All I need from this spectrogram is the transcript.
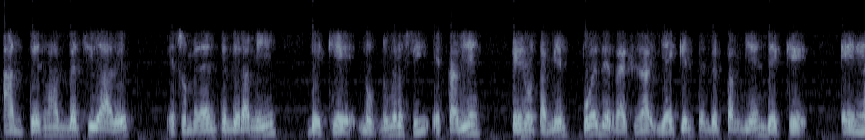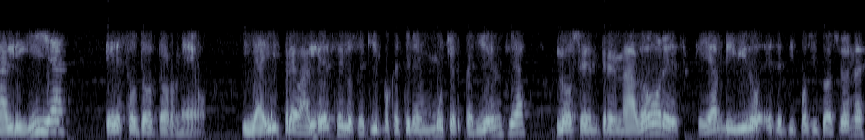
ante esas adversidades, eso me da a entender a mí de que los números sí, está bien, pero también puede reaccionar y hay que entender también de que en la liguilla es otro torneo y ahí prevalecen los equipos que tienen mucha experiencia, los entrenadores que ya han vivido ese tipo de situaciones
